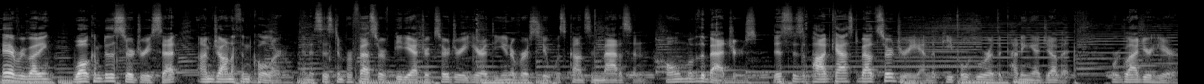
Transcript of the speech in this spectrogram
Hey, everybody. Welcome to the Surgery Set. I'm Jonathan Kohler, an assistant professor of pediatric surgery here at the University of Wisconsin Madison, home of the Badgers. This is a podcast about surgery and the people who are at the cutting edge of it. We're glad you're here.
